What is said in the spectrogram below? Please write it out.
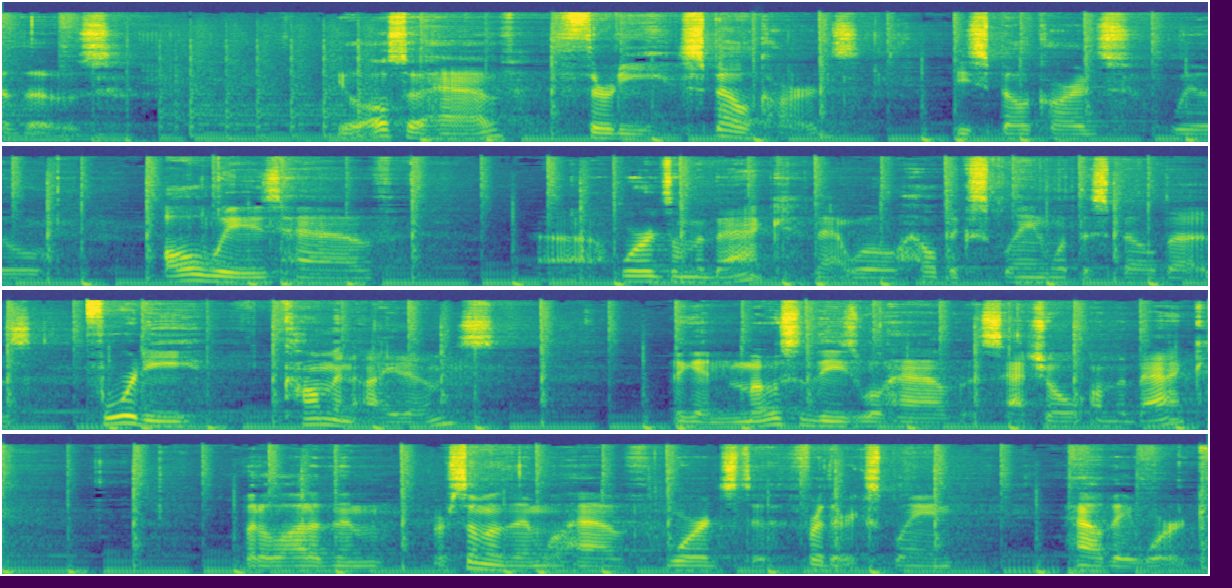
of those. You'll also have 30 spell cards. These spell cards will always have words on the back that will help explain what the spell does. 40 common items Again, most of these will have a satchel on the back, but a lot of them, or some of them, will have words to further explain how they work.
